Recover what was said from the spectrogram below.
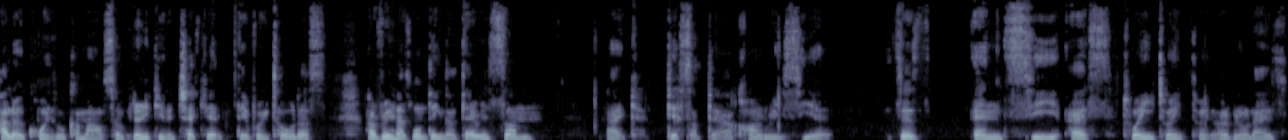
Hallow coins will come out. So we don't need to even check it. They've already told us. I've realized one thing though. There is some like this up there. I can't really see it. It says NCS 2020. I don't know what that is.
